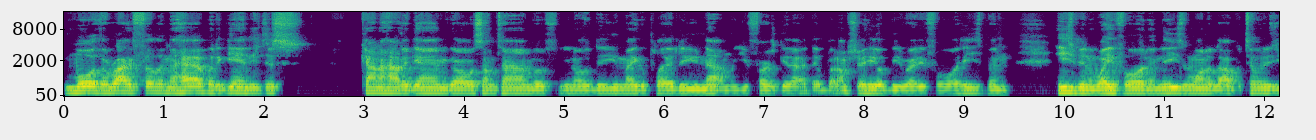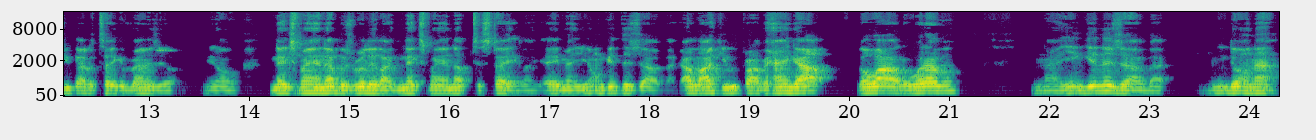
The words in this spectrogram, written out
more the right feeling to have. But again, it's just kind of how the game goes. Sometimes, if you know, do you make a play, do you not when you first get out there? But I'm sure he'll be ready for it. He's been he's been waiting for it, and are one of the opportunities you got to take advantage of. You know, next man up is really like next man up to stay. Like, hey man, you don't get this job back. I like you. We probably hang out, go out, or whatever. Nah, you ain't getting this job back. You ain't doing that.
